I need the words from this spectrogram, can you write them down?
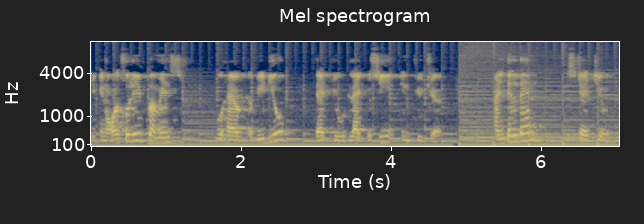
You can also leave comments to have the video that you would like to see in future. Until then stay tuned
